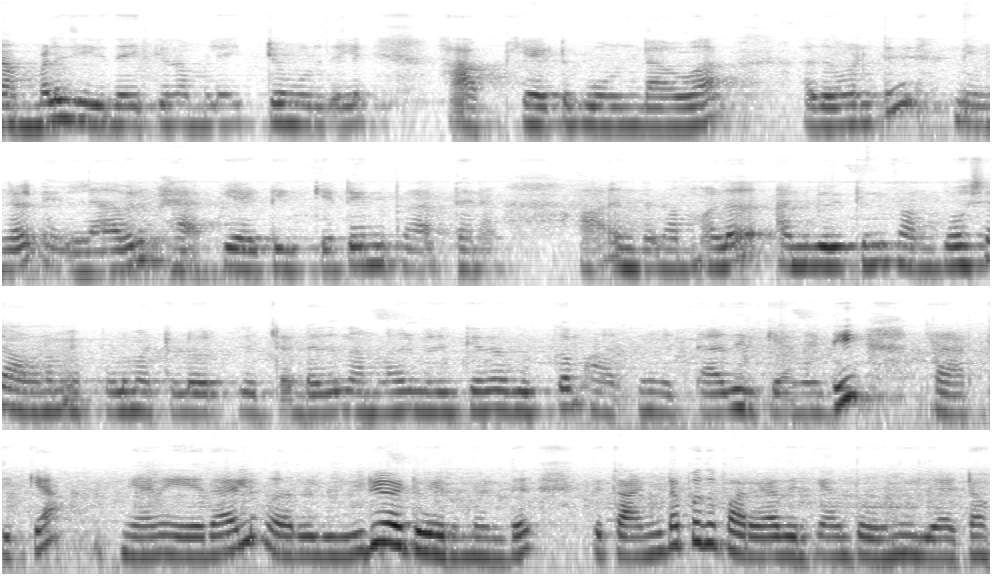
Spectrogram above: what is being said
നമ്മളെ ജീവിതമായിരിക്കും നമ്മൾ ഏറ്റവും കൂടുതൽ ഹാപ്പി ആയിട്ട് പോകുന്നുണ്ടാവുക അതുകൊണ്ട് നിങ്ങൾ എല്ലാവരും ഹാപ്പി ആയിട്ട് ഇരിക്കട്ടെ എന്ന് പ്രാർത്ഥന. എന്താ നമ്മൾ അനുഭവിക്കുന്ന സന്തോഷമാവണം എപ്പോഴും മറ്റുള്ളവർക്ക് കിട്ടേണ്ടത്. നമ്മൾ അനുഭവിക്കുന്ന ദുഃഖം ആർക്കും കിട്ടാതിരിക്കാൻ വേണ്ടി പ്രാർത്ഥിക്കുക. ഞാൻ ഏതായാലും വേറൊരു വീഡിയോ ആയിട്ട് വരുന്നുണ്ട്. ഇത് കണ്ടപ്പോൾ ഇത് പറയാതിരിക്കാൻ തോന്നിയില്ല കേട്ടോ.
